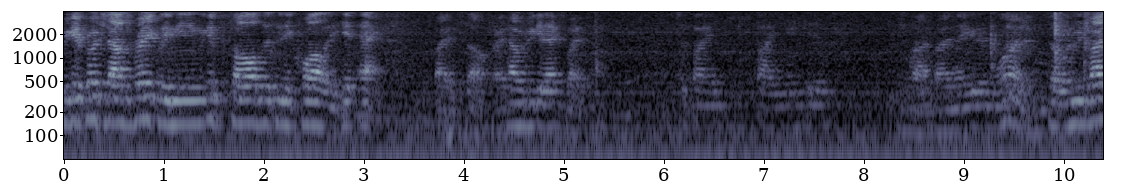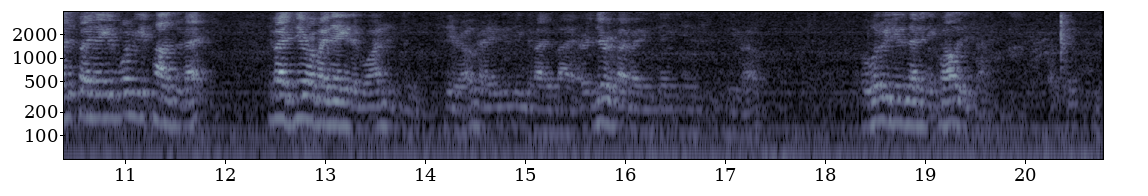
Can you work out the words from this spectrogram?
We could approach it algebraically, meaning we could solve this inequality, get x by itself, right? How would we get x by itself? Divide by negative. Divide by negative one, and so when we divide this by negative one, we get positive x. Divide zero by negative one, it's zero, right? Anything divided by, or zero divided by anything is zero. But what do we do with that inequality sign? We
